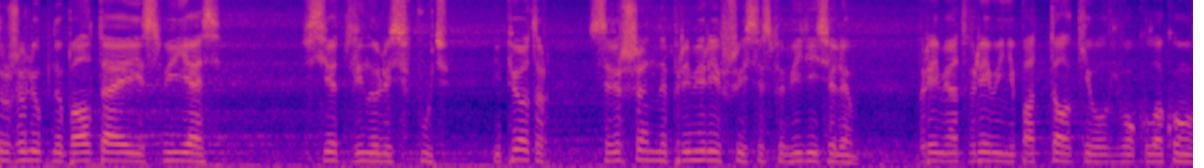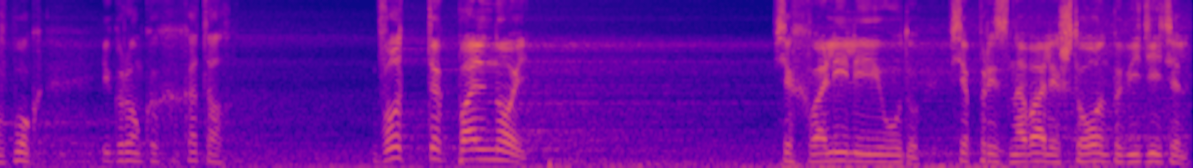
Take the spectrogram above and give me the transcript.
дружелюбно болтая и смеясь, все двинулись в путь. И Петр, совершенно примирившийся с победителем, время от времени подталкивал его кулаком в бок и громко хохотал. «Вот так больной!» Все хвалили Иуду, все признавали, что он победитель,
